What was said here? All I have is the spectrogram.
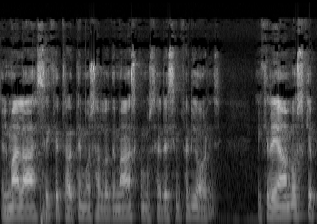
El mal hace que tratemos a los demás como seres inferiores y creamos que,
